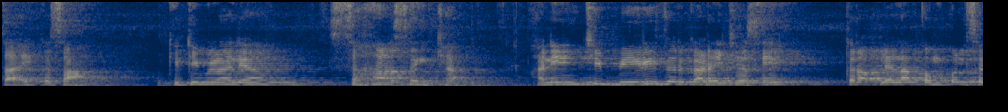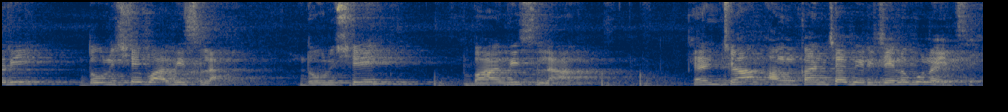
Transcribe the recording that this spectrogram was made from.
सहा एक सहा. किती मिळाल्या? सहा संख्या. आणि यांची बेरीज जर काढायची असेल तर आपल्याला कंपल्सरी दोनशे बावीसला दोनशे बावीसला यांच्या अंकांच्या बेरजेनं गुणायचे.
